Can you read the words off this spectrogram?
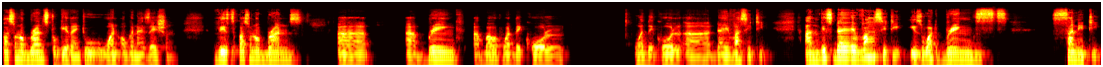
personal brands together into one organization, these personal brands uh, uh, bring about what they call what they call uh, diversity, and this diversity is what brings sanity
